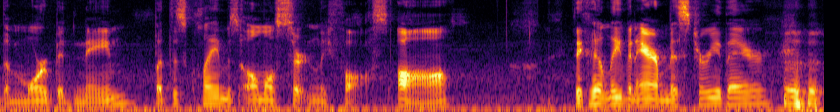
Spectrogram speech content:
the morbid name, but this claim is almost certainly false. Aw. They couldn't leave an air mystery there?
